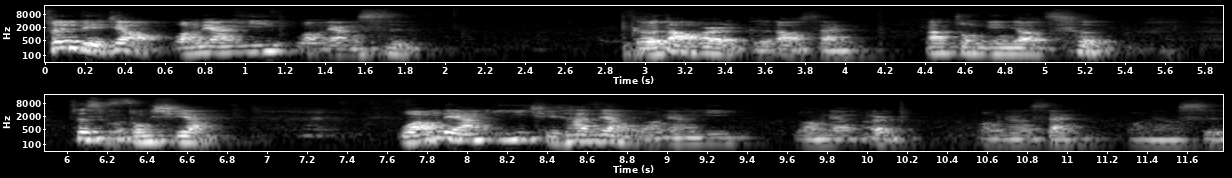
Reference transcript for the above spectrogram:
分别叫王良一、王良四，隔道二、隔道三，那中间叫侧。这什么东西啊？王良一其实它这样，王良一、王良二、王良三、王良四。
